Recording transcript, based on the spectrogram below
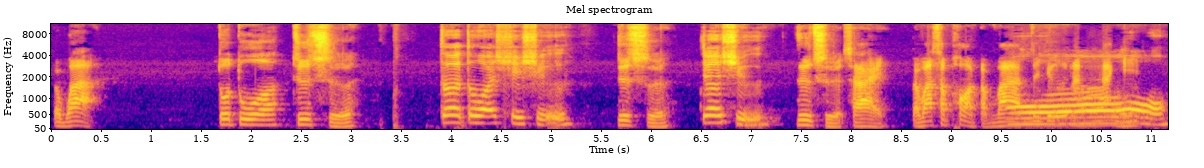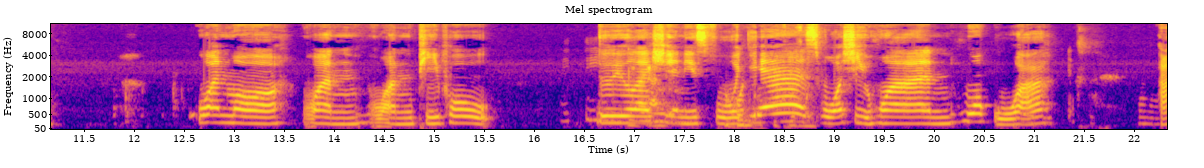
แบบว่า ตัวตัว支持支อฉือตัวตัวชื่อชื่อใช่ แบบว่าซัพพอร์ตแบบว่าจะเยอะๆนะอย่างนี้ Oh. One more, one, one people. Do you like Chinese food? Yes, 我喜欢火锅。 ฮะ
